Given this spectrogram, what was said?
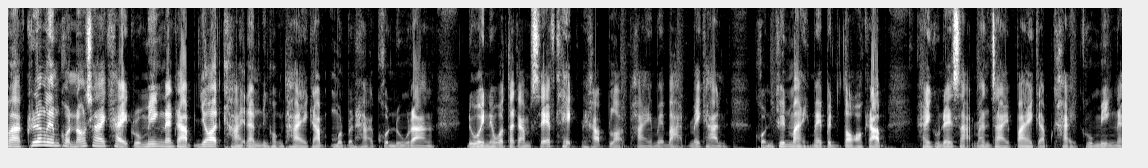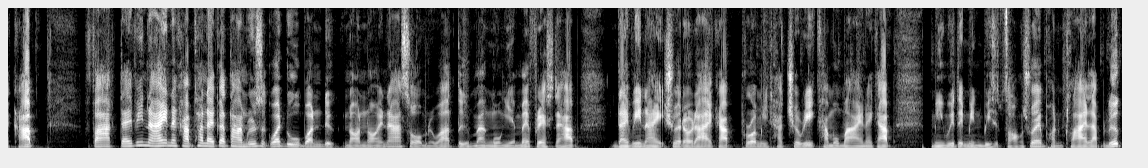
ฝากเครื่องเล็มขนน้องชายไข่กรูมิ่งนะครับ ยอดขายอันดับหนึ่งของไทยครับ หมดปัญหาขนดุงรัง ด้วยนวัตกรรมเซฟเทคนะครับ ปลอดภัยไม่บาดไม่คัน ขนขึ้นใหม่ไม่เป็นต่อครับ ให้คุณได้สารมั่นใจไปกับไข่กรูมมิ่งนะครับ ฝากไดวี่ไนท์นะครับ ถ้าใดก็ตามรู้สึกว่าดูบอลดึกนอนน้อยหน้าโทมหรือว่าตื่นมางวงเงียไม่เฟรชนะครับไดวี่ไนท์ช่วยเราได้ครับ เพราะมีทัชเชอรี่คาโมไมล์นะครับ มีวิตามิน B12 ช่วยผ่อนคลายหลับลึก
